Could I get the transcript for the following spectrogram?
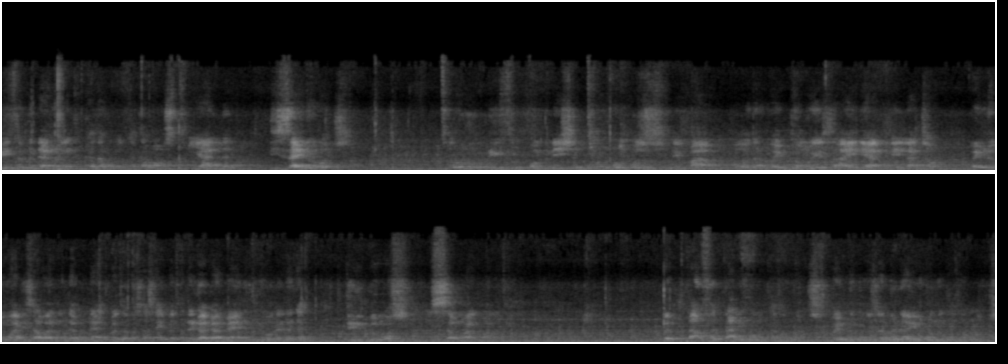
rhythm እንዳደረግ ከተማ ውስጥ ያለ ዲዛይነሮች ጥሩ rhythm combination ጥሩ የማያውቁ ከሆነ ወይም ደግሞ የዛ idea ከሌላቸው ወይም ደግሞ አዲስ አበባ እንደምናየት በተመሳሳይ በተደጋጋሚ አይነት የሆነ ነገር ድግግሞች ይሰማል ማለት ነው። በጣም ፈጣን የሆኑ ከተሞች ወይም ደግሞ ዘመናዊ የሆኑ ከተሞች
